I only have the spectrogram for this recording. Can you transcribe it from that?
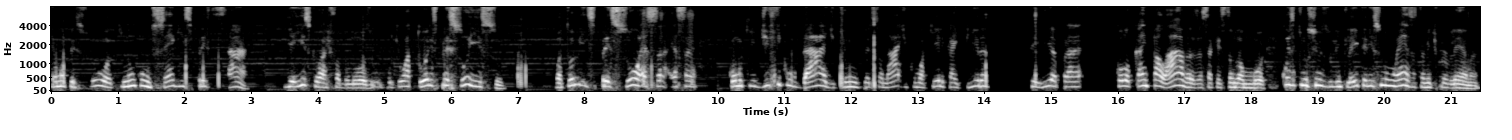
é uma pessoa que não consegue expressar. E é isso que eu acho fabuloso, porque o ator expressou isso. O ator expressou essa, essa como que dificuldade que um personagem como aquele caipira teria para colocar em palavras essa questão do amor. Coisa que nos filmes do Linklater isso não é exatamente problema.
